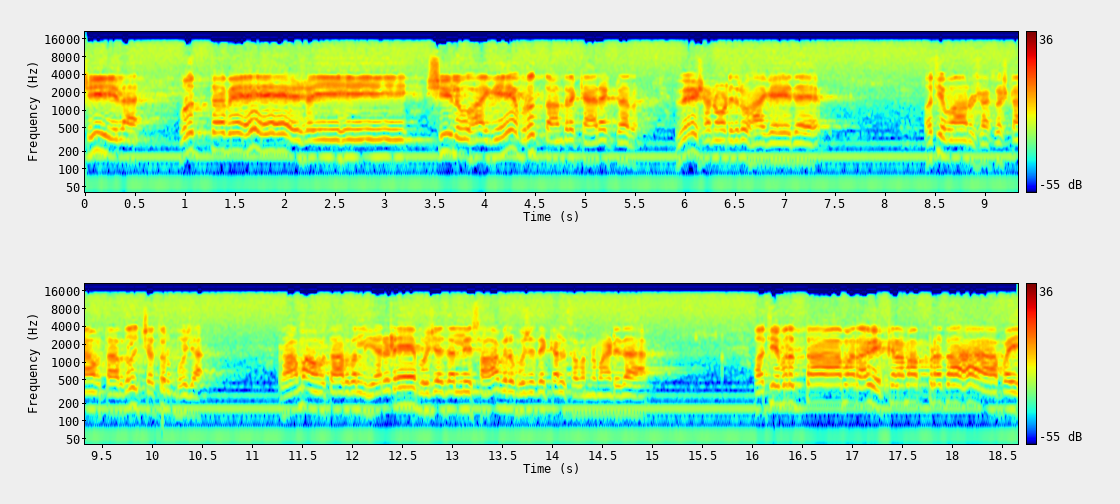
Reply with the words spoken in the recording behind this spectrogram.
ಶೀಲ ವೃತ್ತವೇಷೈ ಶೀಲು ಹಾಗೆಯೇ ವೃತ್ತ ಅಂದರೆ ಕ್ಯಾರೆಕ್ಟರ್ ವೇಷ ನೋಡಿದ್ರು ಹಾಗೇ ಇದೆ. ಅತಿಮಾನುಷ ಕೃಷ್ಣಾವತಾರದಲ್ಲಿ ಚತುರ್ಭುಜ. ರಾಮ ಅವತಾರದಲ್ಲಿ ಎರಡೇ ಭುಜದಲ್ಲಿ ಸಾವಿರ ಭುಜದ ಕೆಲಸವನ್ನು ಮಾಡಿದ. ಅತಿವೃತ್ತಾಮರ ವಿಕ್ರಮ ಪ್ರತಾಪೈ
